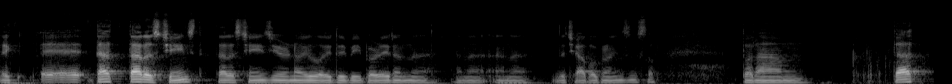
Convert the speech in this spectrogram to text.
like uh, that that has changed. That has changed. You're now allowed to be buried in the in a, in a, the chapel grounds and stuff. But um, that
